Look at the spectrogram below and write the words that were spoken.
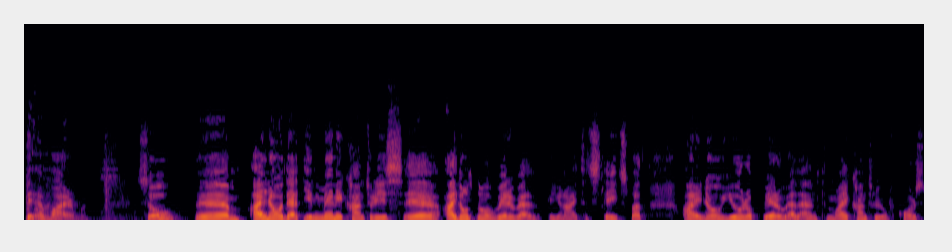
the environment. So um, I know that in many countries, uh, I don't know very well the United States, but I know Europe very well and my country, of course.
